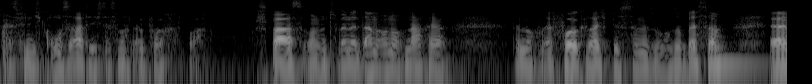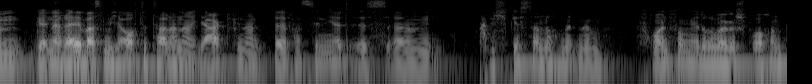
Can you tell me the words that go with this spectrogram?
das finde ich großartig, das macht einfach boah, Spaß und wenn du dann auch noch nachher dann noch erfolgreich bist, dann ist es umso besser. Ähm, generell, was mich auch total an der Jagd äh, fasziniert, ist, ähm, habe ich gestern noch mit einem Freund von mir darüber gesprochen,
